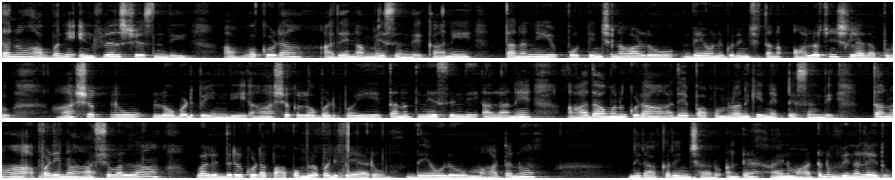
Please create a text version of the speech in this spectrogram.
తను అవ్వని ఇన్ఫ్లుయెన్స్ చేసింది. అవ్వ కూడా అదే నమ్మేసింది. కానీ తనని పుట్టించిన వాడు దేవుని గురించి తను ఆలోచించలేదు అప్పుడు. ఆశకు లోబడిపోయింది. ఆశకు లోబడిపోయి తను తినేసింది. అలానే ఆదామును కూడా అదే పాపంలోనికి నెట్టేసింది. తను ఆ పడిన ఆశ వల్ల వాళ్ళిద్దరూ కూడా పాపంలో పడిపోయారు. దేవుడు మాటను నిరాకరించారు. అంటే ఆయన మాటను వినలేదు.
